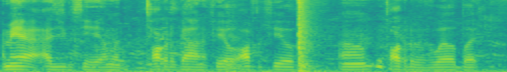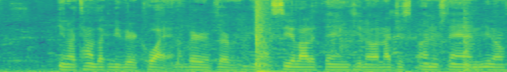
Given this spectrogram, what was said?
I mean, as you can see, I'm a talkative guy on the field. Off the field, um, I'm talkative as well, but you know, at times I can be very quiet and I'm very observant. You know, I see a lot of things, you know, and I just understand. You know,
